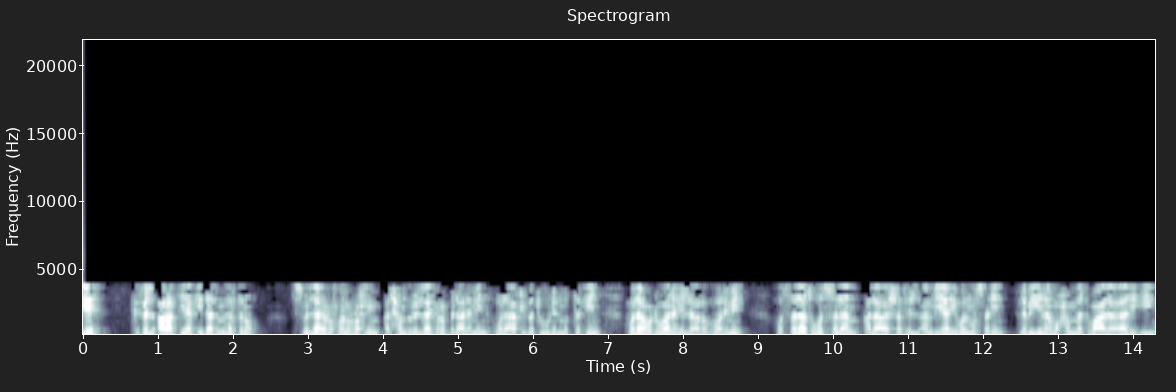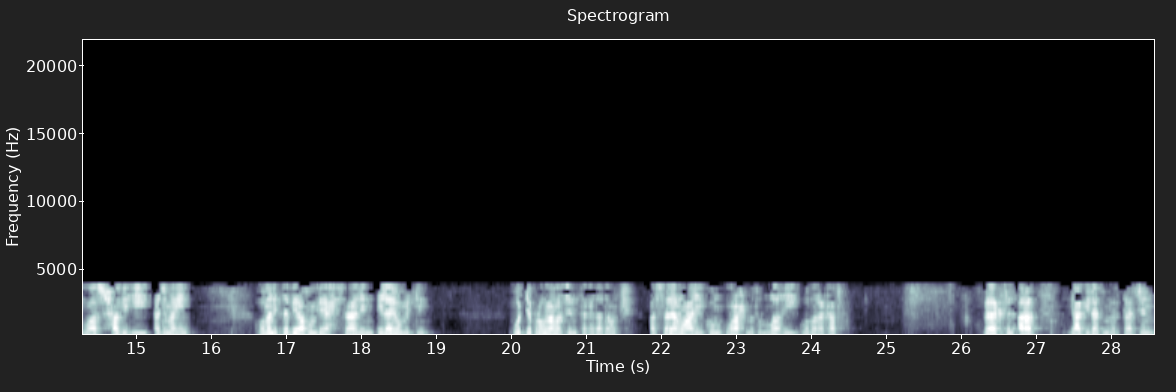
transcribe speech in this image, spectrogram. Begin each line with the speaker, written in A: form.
A: ይህ ክፍል አራት የአቂዳ ትምህርት ነው። بسم الله الرحمن الرحيم الحمد لله رب العالمين والعاقبة للمتقين ولا عدوان إلا على الظالمين والصلاة والسلام على أشرف الأنبياء والمرسلين نبينا محمد وعلى آله وأصحابه أجمعين ومن اتبعهم بإحسان إلى يوم الدين ود برنامج تكتاتوج السلام عليكم ورحمة الله وبركاته በክፍል አራት የአቂዳ ትምህርታችን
